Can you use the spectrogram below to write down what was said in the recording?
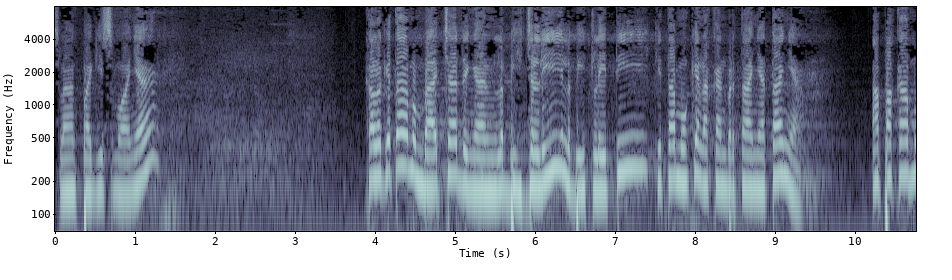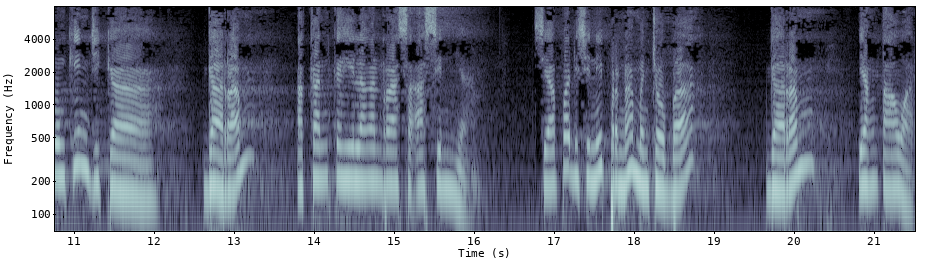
Selamat pagi semuanya. Kalau kita membaca dengan lebih jeli, lebih teliti, kita mungkin akan bertanya-tanya, apakah mungkin jika garam akan kehilangan rasa asinnya? Siapa di sini pernah mencoba garam yang tawar?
